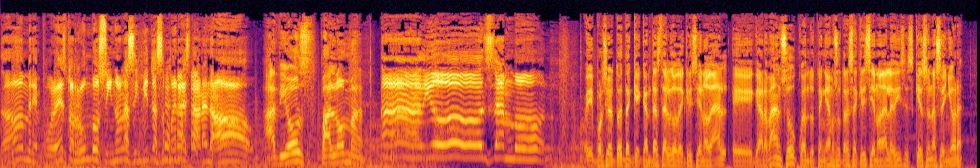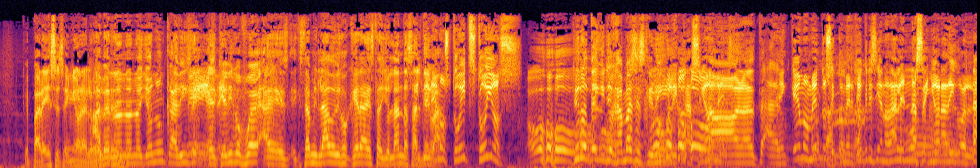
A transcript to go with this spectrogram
No, hombre, por estos rumbos, si no las invitas a un buen restaurante, no. Adiós, Paloma. Adiós, amor. Oye, por cierto, ahorita que cantaste algo de Cristian Odal, eh, Garbanzo, cuando tengamos otra vez a Cristian Odal, le dices que es una señora. Que parece señora. le A ver, no, no, no, yo nunca dije. Sí, el sí. que dijo fue, eh, que está a mi lado, dijo que era esta Yolanda Y Saldiva. tenemos tweets tuyos. Yo no tengo, yo jamás escribí. Publicaciones. No, no, está- ¿En qué momento se convirtió Cristian Odal en una señora, digo, el, el-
